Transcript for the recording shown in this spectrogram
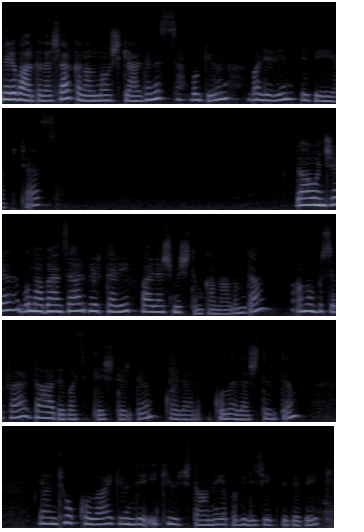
Merhaba arkadaşlar kanalıma hoş geldiniz. Bugün balerin bebeği yapacağız. Daha önce buna benzer bir tarif paylaşmıştım kanalımda. Ama bu sefer daha da basitleştirdim, kolaylaştırdım. Yani çok kolay günde 2-3 tane yapabilecek bir bebek.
